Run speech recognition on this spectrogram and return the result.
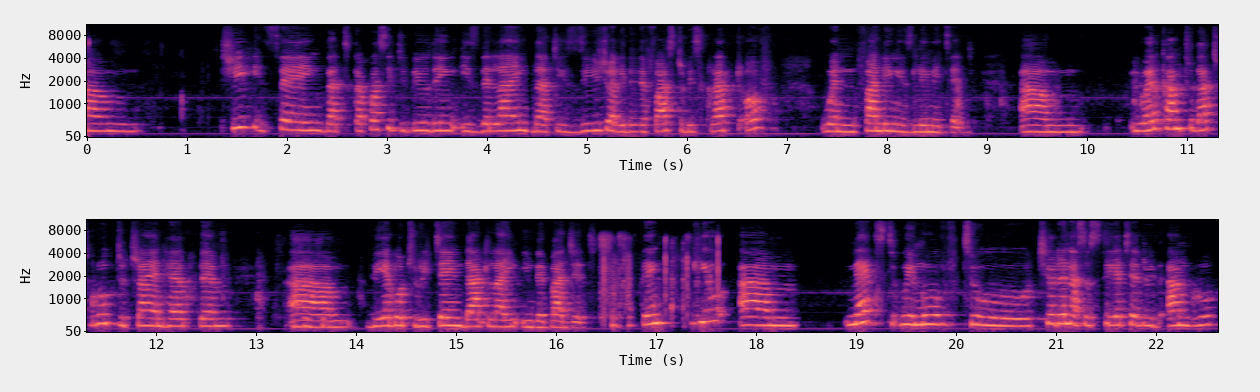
um, she is saying that capacity building is the line that is usually the first to be scrapped off when funding is limited. Um, welcome to that group to try and help them um, be able to retain that line in the budget. Thank you. Um, next, we move to children associated with armed, group,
